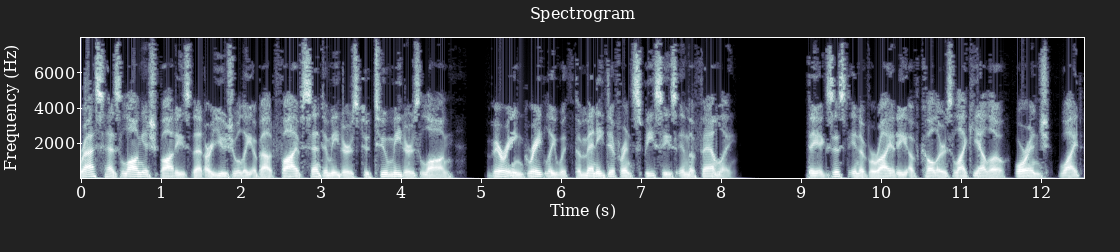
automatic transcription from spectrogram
Wrasse has longish bodies that are usually about 5 centimeters to 2 meters long, varying greatly with the many different species in the family. They exist in a variety of colors like yellow, orange, white,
